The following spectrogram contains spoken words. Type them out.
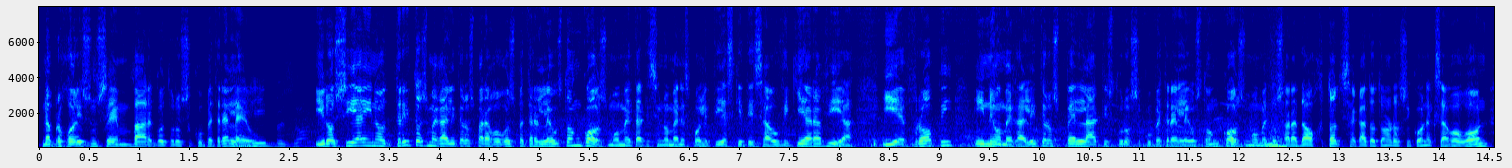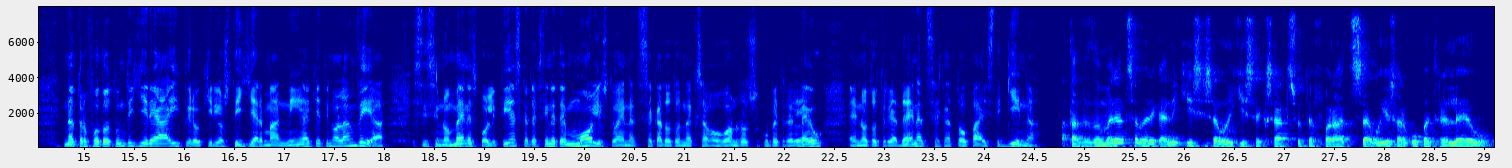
να προχωρήσουν σε εμπάργκο του ρωσικού πετρελαίου. Η Ρωσία είναι ο τρίτος μεγαλύτερος παραγωγός πετρελαίου στον κόσμο μετά τις Ηνωμένες Πολιτείες και τη Σαουδική Αραβία. Η Ευρώπη είναι ο μεγαλύτερος πελάτης του ρωσικού πετρελαίου στον κόσμο, με το 48% των ρωσικών εξαγωγών να τροφοδοτούν τη γυραιά Ήπειρο, κυρίως τη Γερμανία και την Ολλανδία. Στις Ηνωμένες Πολιτείες κατευθύνεται μόλις το 1% των εξαγωγών ρωσικού πετρελαίου, ενώ το 31% πάει στην Κίνα. Τα δεδομένα της Αμερικανικής εισαγωγής εξάρτηση ό,τι αφορά τις εισαγωγές αργού πετρελαίου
